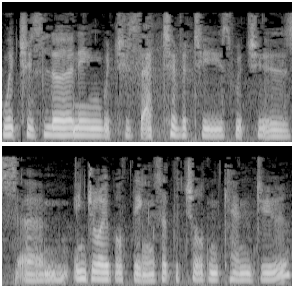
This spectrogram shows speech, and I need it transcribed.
which is learning, which is activities, which is um, enjoyable things that the children can do.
